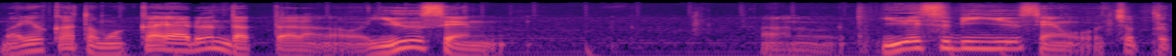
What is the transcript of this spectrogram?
マリオカートもう一回やるんだったらあの有線あの USB 有線をちょっと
